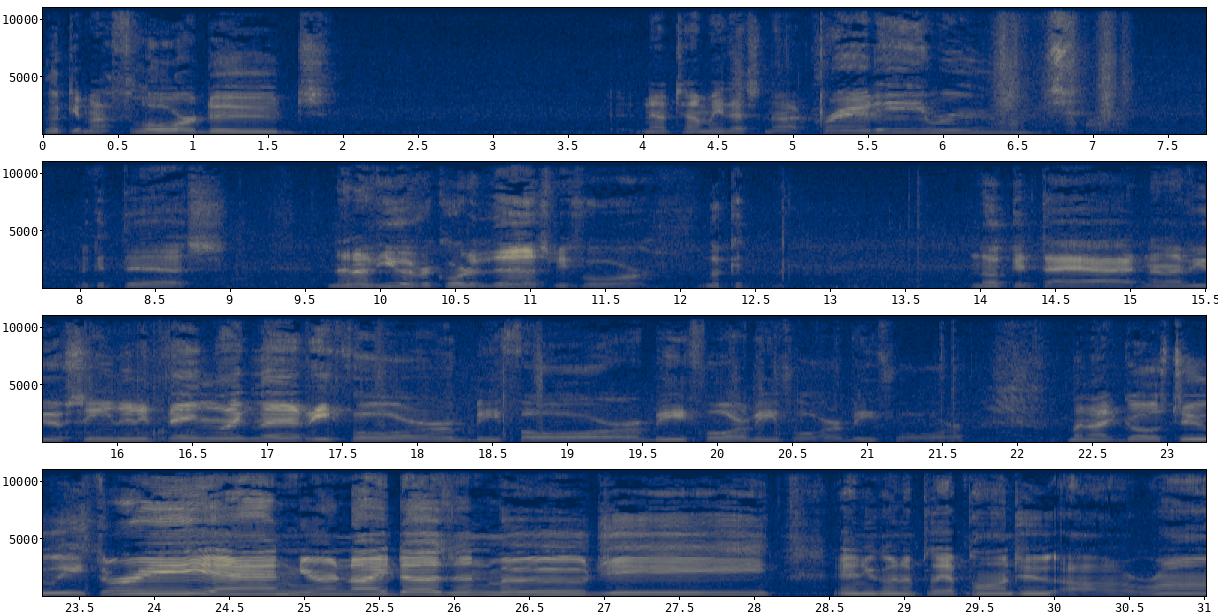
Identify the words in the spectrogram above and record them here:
Look at my floor, dudes. Now tell me that's not pretty rude. Look at this. None of you have recorded this before. Look at Look at that. None of you have seen anything like that before, before, before, before, before. My knight goes to E3 and your knight doesn't move. And you're going to play a pawn to uh, a Arant.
